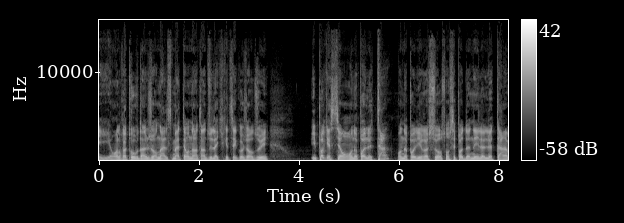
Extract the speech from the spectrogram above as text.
et on le retrouve dans le journal ce matin, on a entendu la critique aujourd'hui. Il n'est pas question, on n'a pas le temps, on n'a pas les ressources, on ne s'est pas donné le, temps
